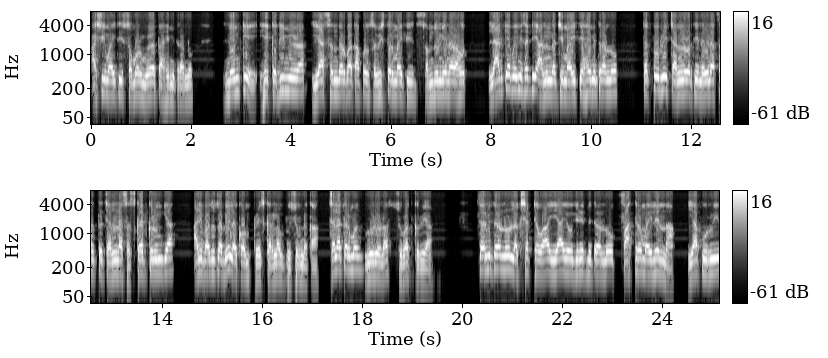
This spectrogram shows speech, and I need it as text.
अशी माहिती समोर मिळत आहे मित्रांनो. नेमके हे कधी मिळणार? या संदर्भात आपण सविस्तर माहिती समजून घेणार आहोत. लाडक्या बहिणीसाठी आनंदाची माहिती आहे मित्रांनो. तत्पूर्वी चॅनलवरती नवीन असाल तर चॅनलला सबस्क्राईब करून घ्या आणि बाजूचा बेल आयकॉन प्रेस करायला विसरू नका. चला तर मग व्हिडिओला सुरुवात करूया. तर मित्रांनो लक्षात ठेवा या योजनेत मित्रांनो पात्र महिलांना यापूर्वी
